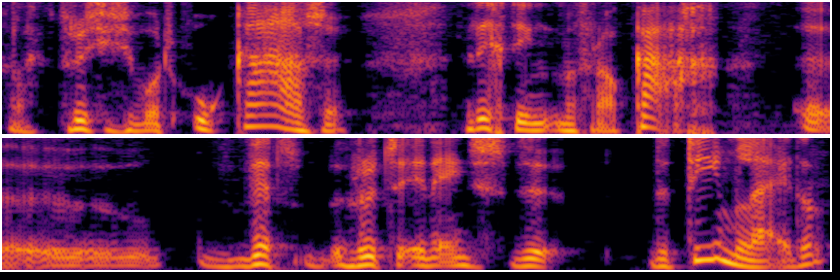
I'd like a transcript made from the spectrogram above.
het Russische woord, oekase richting mevrouw Kaag, uh, werd Rutte ineens de, de teamleider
